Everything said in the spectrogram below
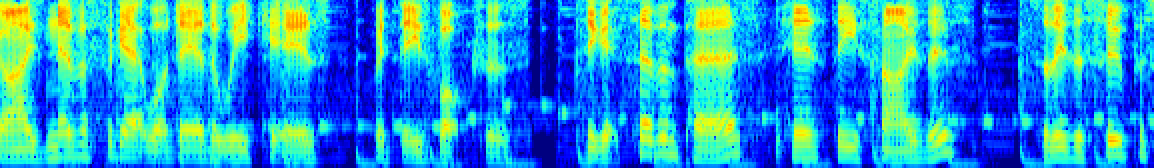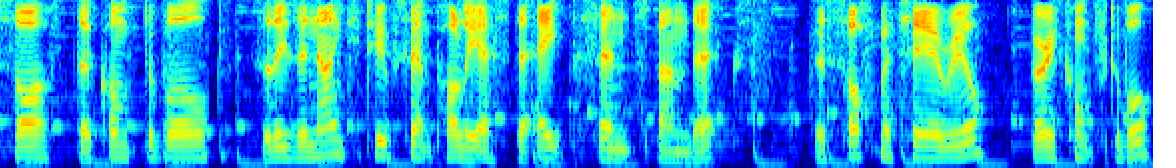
Guys, never forget what day of the week it is with these boxers. So you get seven pairs. Here's these sizes. So these are super soft, they're comfortable. So these are 92% polyester, 8% spandex. They're soft material, very comfortable,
